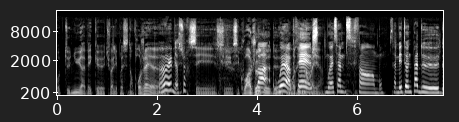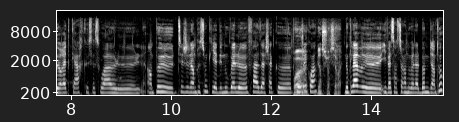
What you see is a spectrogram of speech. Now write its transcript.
obtenu avec euh, tu vois les précédents projets, euh, ouais, ouais bien sûr c'est c'est c'est courageux Bah, de, de ouais de après je- ouais ça enfin bon ça m'étonne pas de, de Redcar que ça soit le, un peu tu sais j'ai l'impression qu'il y a des nouvelles phases à chaque euh, projet ouais, quoi Bien sûr, c'est vrai. Donc là, euh, il va sortir un nouvel album bientôt.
